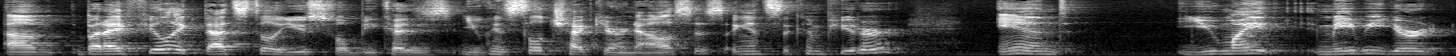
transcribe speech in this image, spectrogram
Um, but I feel like that's still useful because you can still check your analysis against the computer, and you might maybe your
